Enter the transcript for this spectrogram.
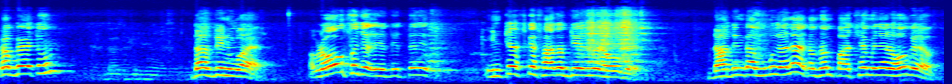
कब गए तुम? दस दिन हुआ है। अब रहो, फिर इंटरेस्ट के साथ अब जेल में रहोगे। दस दिन का मूल है ना, कम से कम पाँच छः महीने रहोगे अब।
